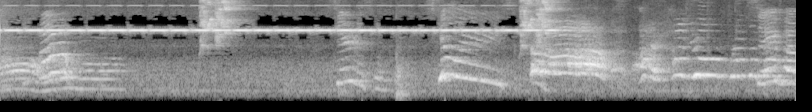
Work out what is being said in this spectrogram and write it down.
Oh, no. Seriously. Skillies! Ah! I hung you from the Save a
